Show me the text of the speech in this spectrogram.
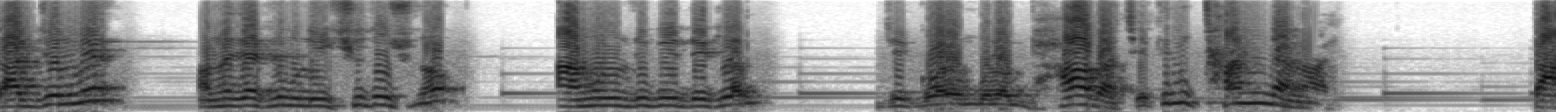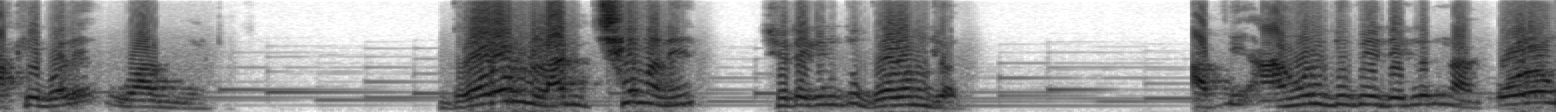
তার জন্য আমরা যাকে বলি শীতোষ্ণ আঙুল ডুবিয়ে দেখলাম যে গরম গরম ভাব আছে, কিন্তু ঠান্ডা নয়। তাকে বলে ওয়ার্ম ওয়াটার গরম লাগছে মানে সেটা কিন্তু গরম জল। আপনি আঙুল ডুবিয়ে দেখলেন না, গরম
